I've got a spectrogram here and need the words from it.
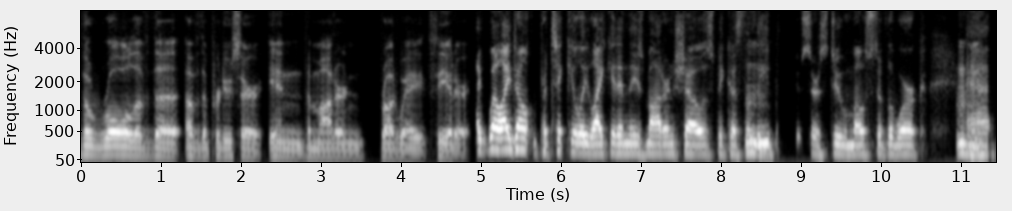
the role of the of the producer in the modern Broadway theater. I, well, I don't particularly like it in these modern shows because the Mm. lead producers do most of the work, Mhm. and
